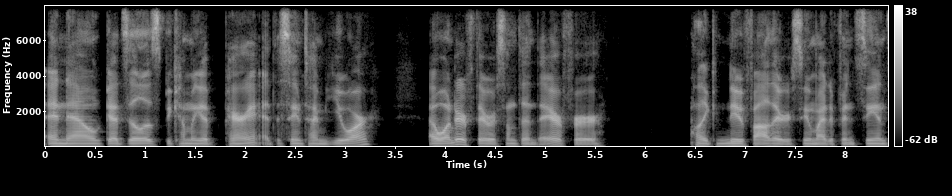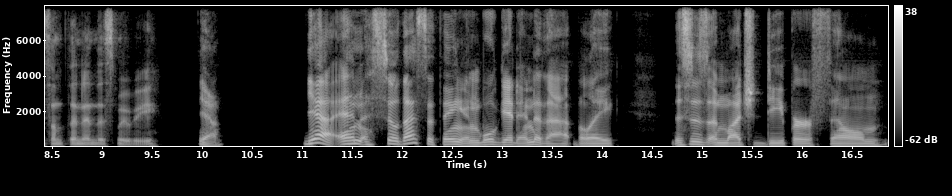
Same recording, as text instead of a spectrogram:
and now Godzilla's becoming a parent at the same time you are. I wonder if there was something there for like new fathers who might have been seeing something in this movie. Yeah. Yeah, and uh, so that's the thing, and we'll get into that, but like this is a much deeper film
